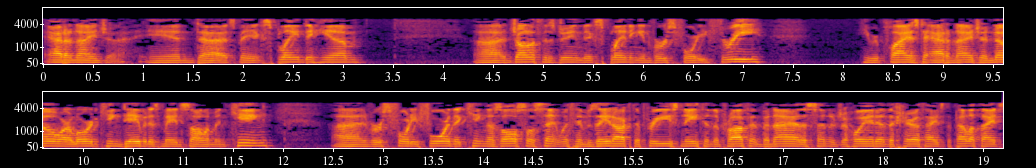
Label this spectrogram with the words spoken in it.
Adonijah, and uh, it's being explained to him. Uh, Jonathan's doing the explaining in verse 43. He replies to Adonijah, No, our Lord King David has made Solomon king. Uh, in verse 44, the king has also sent with him Zadok the priest, Nathan the prophet, Benaiah the son of Jehoiada, the Cherethites, the Pelethites,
